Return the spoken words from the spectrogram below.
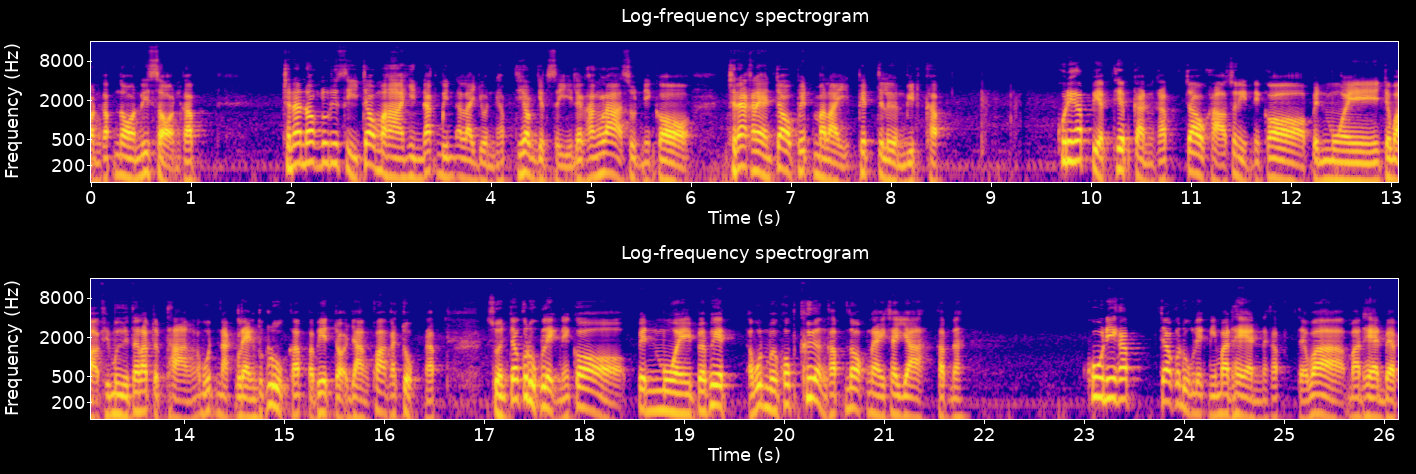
รครับนอนนิสอนครับชนะน็อกยกที่ 4 เจ้ามหาหินนักบินอะไรยนต์ครับที่ช่องเจ็ดสีและครั้งล่าสุดนี่ก็ชนะคะแนนเจ้าเพชรมาลัยเพชรเจริญวิทย์ครับคู่นี้ครับเปรียบเทียบกันครับเจ้าขาวสนิทนี่ก็เป็นมวยจังหวะฝีมือตั้งรับจับทางอาวุธหนักแรงทุกลูกครับประเภทเจาะยางคว้างกระจกครับส่วนเจ้ากระดูกเหล็กนี่ก็เป็นมวยประเภทอาวุธมวยครบเครื่องครับนอกในชายาครับนะคู่นี้ครับเจ้ากระดูกเหล็กนี่มาแทนนะครับแต่ว่ามาแทนแบบ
